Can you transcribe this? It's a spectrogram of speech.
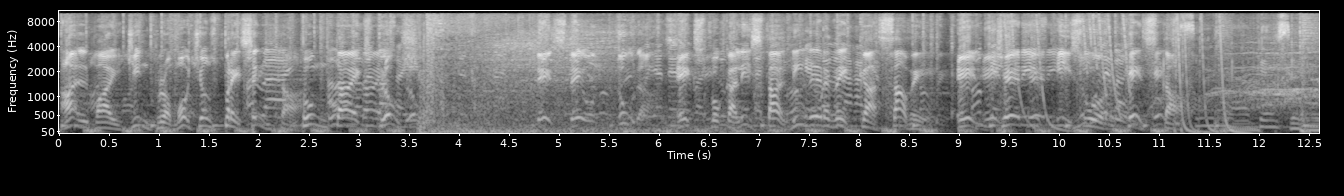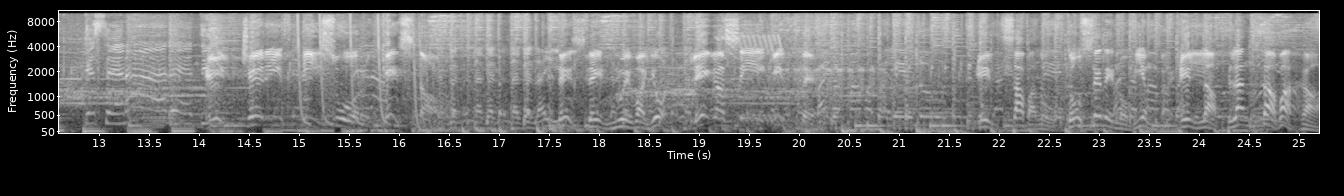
Alba y Jean Promotions presenta Punta Explosion. Desde Honduras, ex vocalista líder de Casabe, el Sheriff y su orquesta. El Sheriff y su orquesta. Desde Nueva York, Legacy Gifted. El sábado 12 de noviembre en la planta baja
